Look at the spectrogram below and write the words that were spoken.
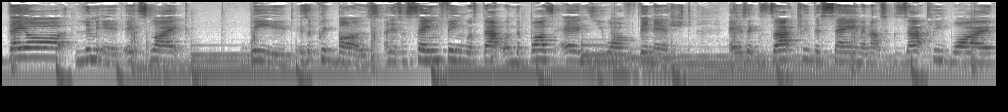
they are limited. It's like weed, it's a quick buzz. And it's the same thing with that. When the buzz ends, you are finished. It's exactly the same, and that's exactly why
